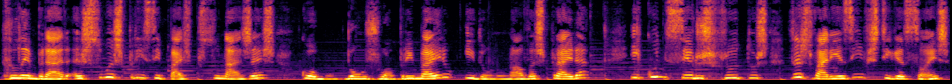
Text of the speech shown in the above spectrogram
relembrar as suas principais personagens, como Dom João I e Dom Nuno Alves Pereira, e conhecer os frutos das várias investigações,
